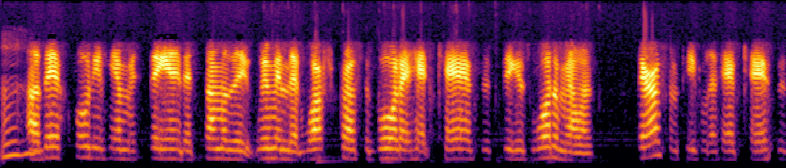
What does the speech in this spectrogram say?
Mm-hmm. Uh, they're quoting him as saying that some of the women that walked across the border had calves as big as watermelons there are some people that have calves as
